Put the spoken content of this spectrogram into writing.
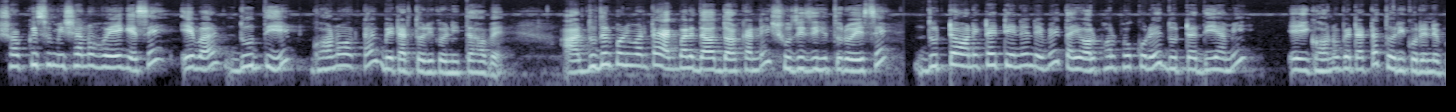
সব কিছু মিশানো হয়ে গেছে, এবার দুধ দিয়ে ঘন একটা বেটার তৈরি করে নিতে হবে। আর দুধের পরিমাণটা একবারে দেওয়ার দরকার নেই, সুজি যেহেতু রয়েছে। দুধটা অনেকটাই টেনে নেবে, তাই অল্প অল্প করে দুধটা দিয়ে আমি এই ঘন বেটারটা তৈরি করে নেব।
